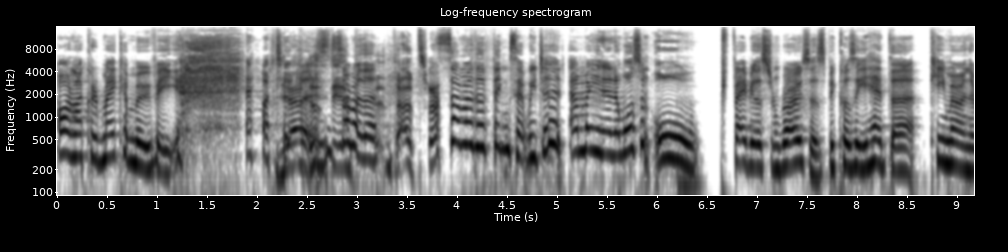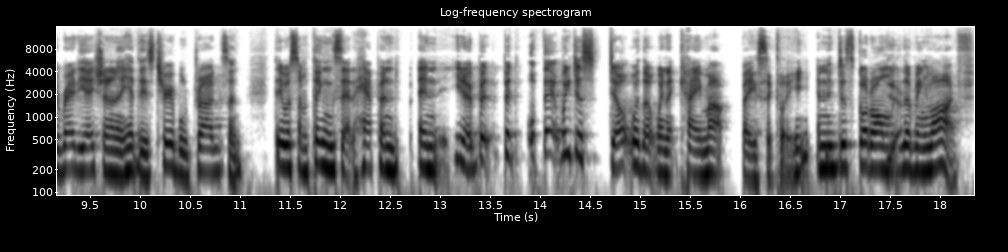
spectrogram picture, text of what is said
Oh, and I could make a movie out of Yes. Some of the that's right. some of the things that we did. I mean, and it wasn't all fabulous and roses because he had the chemo and the radiation and he had these terrible drugs and there were some things that happened and you know, but but that we just dealt with it when it came up basically and then just got on with living life.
